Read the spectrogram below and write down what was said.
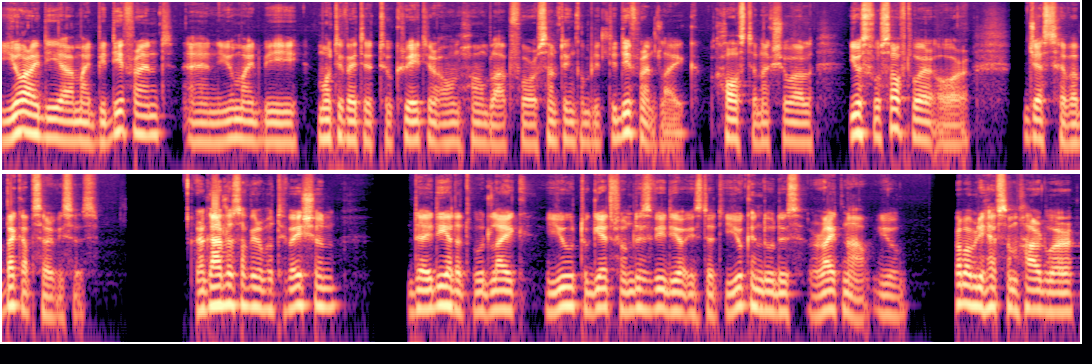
your idea might be different and you might be motivated to create your own home lab for something completely different, like host an actual useful software or just have a backup services. Regardless of your motivation, the idea that would like you to get from this video is that you can do this right now. You probably have some hardware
